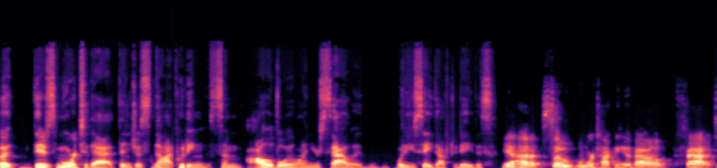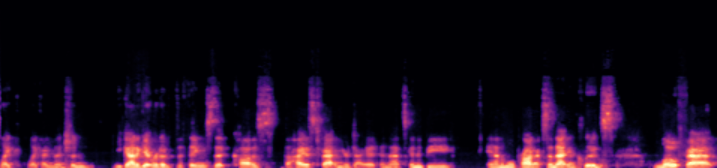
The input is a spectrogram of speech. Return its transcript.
But there's more to that than just not putting some olive oil on your salad. What do you say, Dr. Davis? Yeah. So when we're talking about fat, like like I mentioned, you got to get rid of the things that cause the highest fat in your diet, and that's going to be animal products, and that includes low fat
